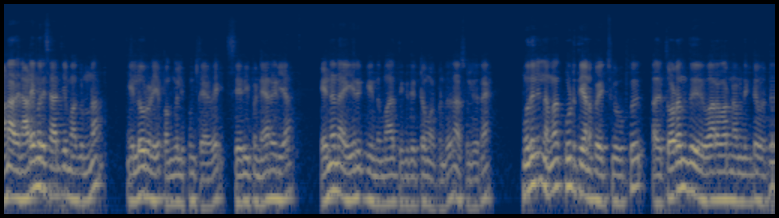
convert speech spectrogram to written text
ஆனால் அதை நடைமுறை சாத்தியமாக்கணும்னா எல்லோருடைய பங்களிப்பும் தேவை. சரி இப்போ நேரடியாக என்னென்ன இருக்குது இந்த மாதத்துக்கு திட்டம் அப்படின்றத நான் சொல்லிடுறேன். முதலில் நம்ம கூட்டுத்தியான பயிற்சி வகுப்பு அது தொடர்ந்து வார வாரம் நடந்துக்கிட்டே வருது.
